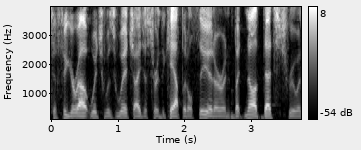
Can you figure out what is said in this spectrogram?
to figure out which was which. I just heard the Capitol Theater, and but no, that's true,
